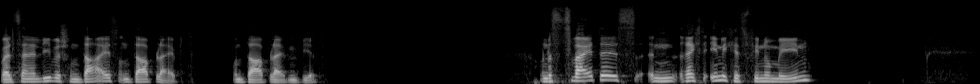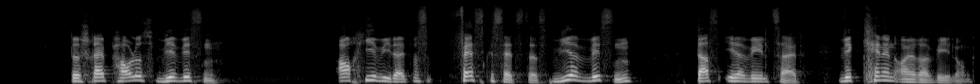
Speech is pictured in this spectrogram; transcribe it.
Weil seine Liebe schon da ist und da bleibt und da bleiben wird. Und das zweite ist ein recht ähnliches Phänomen. Da schreibt Paulus, wir wissen. Auch hier wieder etwas Festgesetztes. Wir wissen, dass ihr erwählt seid. Wir kennen eure Wählung.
